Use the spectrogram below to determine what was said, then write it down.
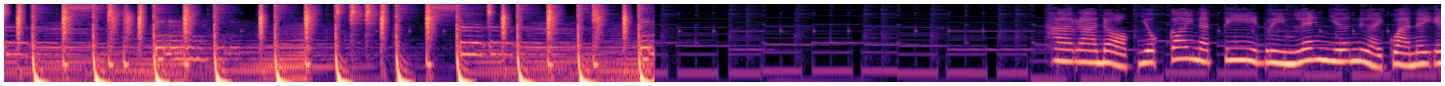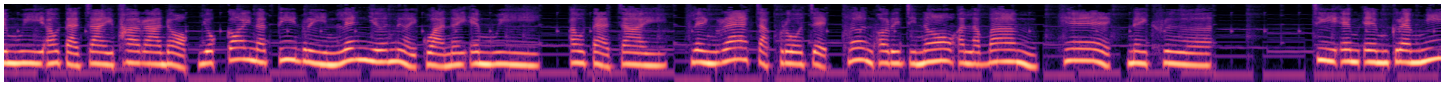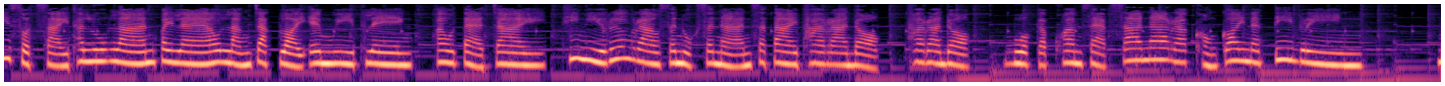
พาราด็อกซ์ยกก้อยนัตตี้ดรีมเล่นเยอะเหนื่อยกว่าใน MV เอาแต่ใจพาราด็อกซ์ยกก้อยนัตตี้ดรีมเล่นเยอะเหนื่อยกว่าใน MV เอาแต่ใจ เพลงแรกจากโปรเจกต์เพลิน Original อัลบั้มเฮในเครือ GMM Grammy สดใสทะลุล้านไปแล้วหลังจากปล่อย MV เพลง เอาแต่ใจที่มีเรื่องราวสนุกสนานสไตล์พาราด็อกซ์ พาราด็อกซ์ บวกกับความแสบซ่าน่ารักของก้อยนัตตี้ดรีม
